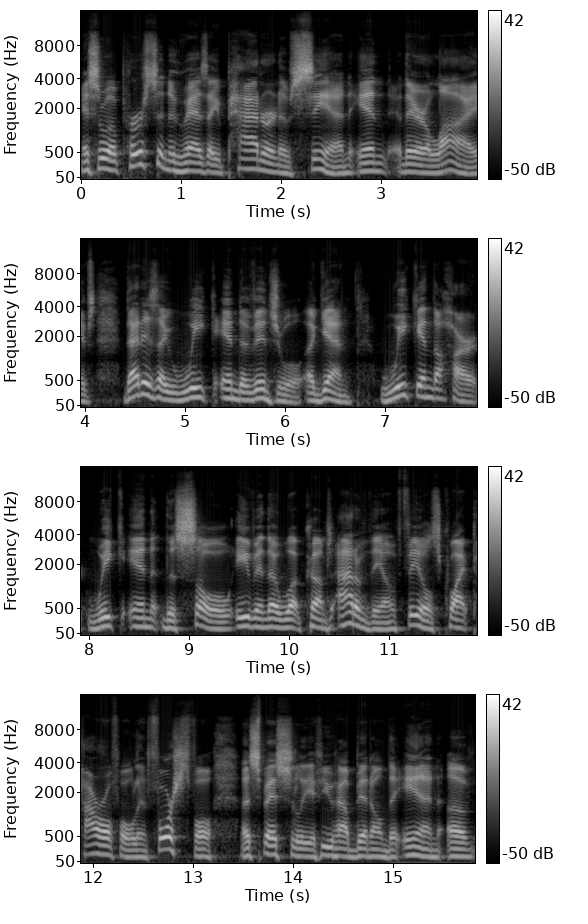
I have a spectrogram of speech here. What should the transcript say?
And so, a person who has a pattern of sin in their lives, that is a weak individual. Again, weak in the heart, weak in the soul, even though what comes out of them feels quite powerful and forceful, especially if you have been on the end of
